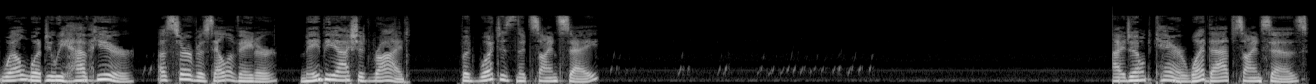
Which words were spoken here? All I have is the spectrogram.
Well, what do we have here? A service elevator. Maybe I should ride. But what does that sign say? I don't care what that sign says,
